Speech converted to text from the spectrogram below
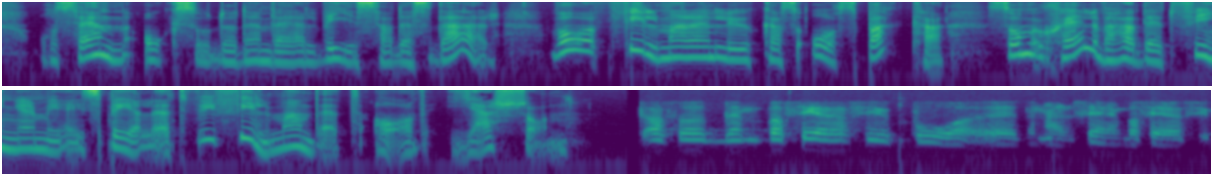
och sen också då den väl visades där var filmaren Lukas Åsbacka som själv hade ett finger med i spelet vid filmandet av Gerson. Alltså den baseras ju på, eh, den här serien baseras ju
